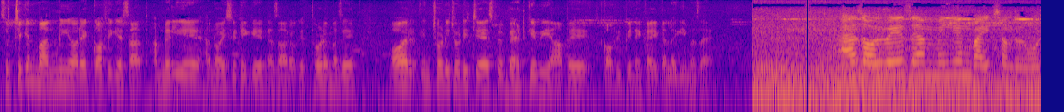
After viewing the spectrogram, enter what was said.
सो चिकन बानमी और एक कॉफ़ी के साथ हमने लिए हनोई सिटी के नज़ारों के थोड़े मज़े और इन छोटी छोटी चेयर्स पे बैठ के भी यहाँ पे कॉफ़ी पीने का एक अलग ही मज़ा है। As always, there are million bikes on the road.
